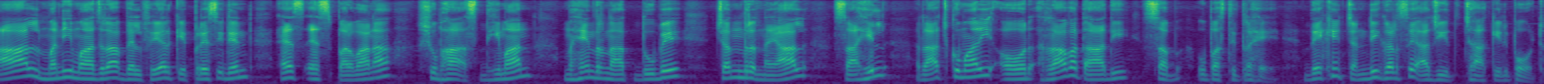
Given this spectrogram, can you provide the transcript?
आल मनी माजरा वेलफेयर के president S S Parwana, Subhash Dhiman Mahendra Nath Dubey, Chandra Nayal, Sahil, Rajkumari और रावत आदि सब उपस्थित रहे। देखें चंडीगढ़ से अजीत झा की रिपोर्ट।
